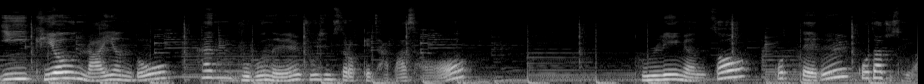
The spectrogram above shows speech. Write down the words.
이 귀여운 라이언도 한 부분을 조심스럽게 잡아서 돌리면서 꽃대를 꽂아주세요.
